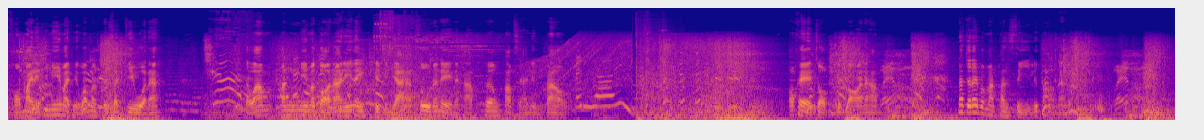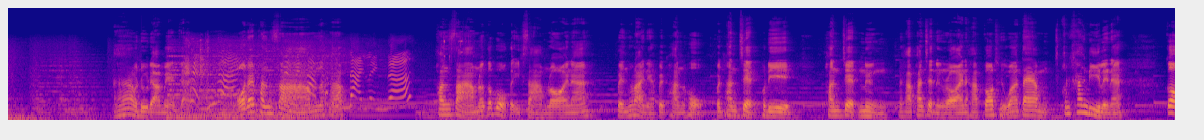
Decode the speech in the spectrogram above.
คือของใหม่ในที่นี้หมายถึงว่ามันเป็นสกิลอะนะ แต่ว่ามันมีมาก่อนหน้านี้ในจิตวิญญาณนักสู้นั่นเองนะครับ เพิ่มความเสียหายหนึ่งเป้าเป็นไงอืมโอเค จบเรียบร้อยนะครับเลนน่าจะได้ประมาณพันสี่หรือเปล่านะเลนอ่ามาดูดาเมจกันโอ้ได้พันสามนะครับนายเลยนะพันสามแล้วก็บวกกับอีกสามร้อยนะ เป็นเท่าไหร่เนี่ย เป็นพันหกเป็นพันเจ็ดพอดีพันเจ็ดหนึ่งนะครับพันเจ็ดหนึ่งร้อยนะครับ ก็ถือว่าแต้มค่อนข้างดีเลยนะ ก็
